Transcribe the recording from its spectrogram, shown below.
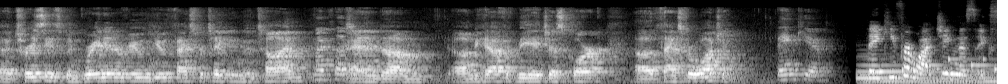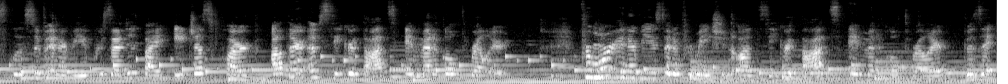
Uh, Tracy, it's been great interviewing you. Thanks for taking the time. My pleasure. And um, on behalf of me, H.S. Clark, uh, thanks for watching. Thank you. Thank you for watching this exclusive interview presented by H.S. Clark, author of Secret Thoughts, a medical thriller. For more interviews and information on Secret Thoughts, a medical thriller, visit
